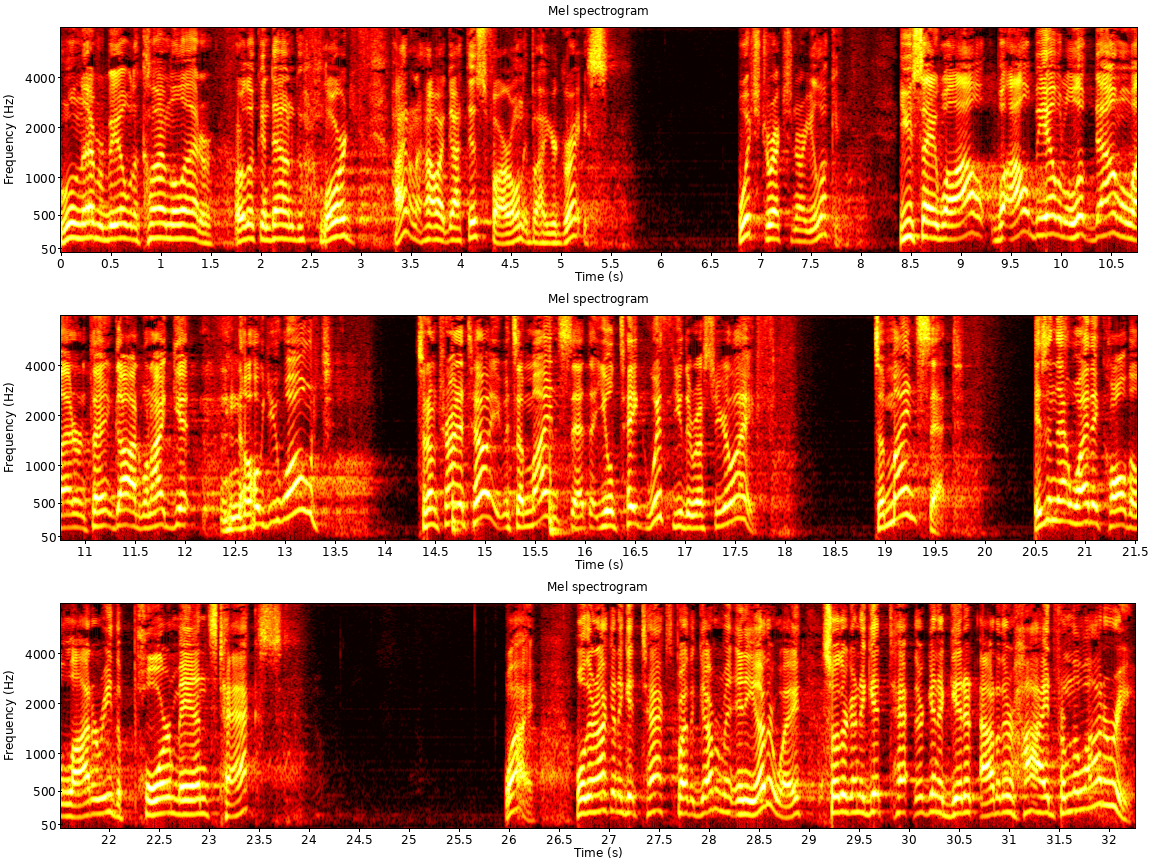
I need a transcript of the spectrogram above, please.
We'll never be able to climb the ladder. Or looking down, Lord, I don't know how I got this far, only by your grace. Which direction are you looking? You say, well I'll, well, I'll be able to look down the ladder and thank God when I get. No, you won't. That's what I'm trying to tell you. It's a mindset that you'll take with you the rest of your life. It's a mindset. Isn't that why they call the lottery the poor man's tax? Why? Well, they're not going to get taxed by the government any other way, so they're going to get ta- they're going to get it out of their hide from the lottery.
